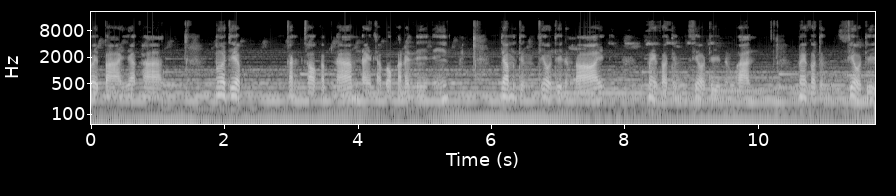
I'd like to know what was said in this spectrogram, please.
ด้วยปายาคา เมื่อเทียบกันเข้ากับน้ำในสระโปกรณีนี้ย่อมถึงเที่ยวที่หนึ่งร้อยไม่ก็ถึงเที่ยวที่หนึ่งพันไม่ก็ถึงเที่ยวที่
